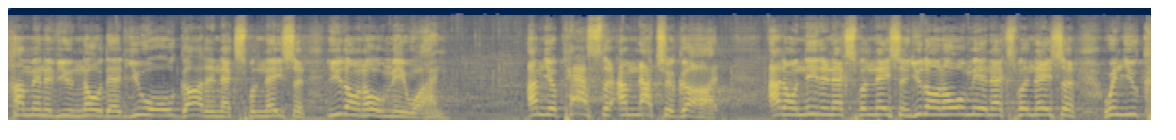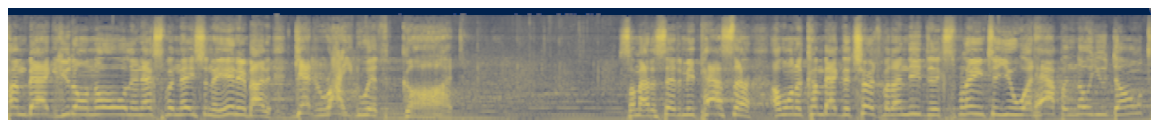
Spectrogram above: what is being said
How many of you know that you owe God an explanation? You don't owe me one. I'm your pastor, I'm not your God. I don't need an explanation. You don't owe me an explanation. When you come back, you don't owe an explanation to anybody. Get right with God. Somebody said to me, Pastor, I want to come back to church, but I need to explain to you what happened. No, you don't.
